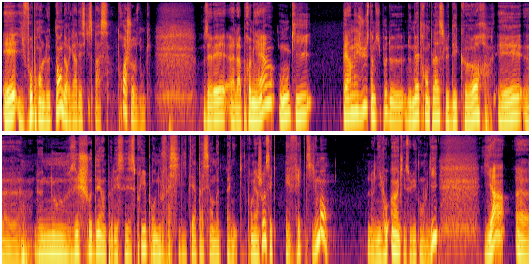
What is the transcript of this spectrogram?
et il faut prendre le temps de regarder ce qui se passe. Trois choses donc. Vous avez euh, la première, ou qui permet juste un petit peu de, mettre en place le décor et euh, de nous échauder un peu les esprits pour nous faciliter à passer en mode panique. La première chose, c'est qu'effectivement, le niveau 1, qui est celui qu'on vous dit, il y a, euh,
